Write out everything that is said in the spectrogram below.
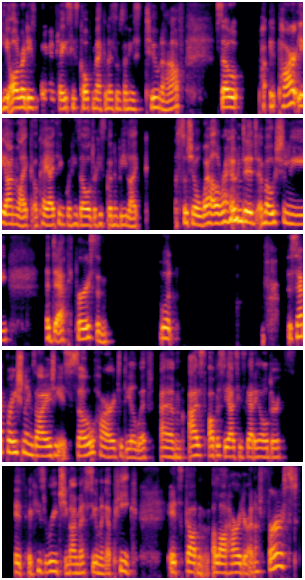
he already is putting in place his coping mechanisms and he's two and a half. So partly I'm like, okay, I think when he's older, he's going to be like such a well-rounded, emotionally adept person. But the separation anxiety is so hard to deal with. Um, as obviously as he's getting older, it's it, he's reaching, I'm assuming, a peak. It's gotten a lot harder. And at first,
